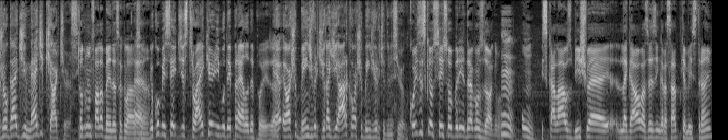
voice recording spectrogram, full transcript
jogar de Magic Archer, assim. Todo mundo fala bem dessa classe. É, né? Eu comecei de Striker e mudei pra ela depois. é. É, eu acho bem divertido. Jogar de arco eu acho bem divertido nesse jogo. Coisas que eu sei sobre Dragon's Dogma. Um, escalar os bichos é legal, às vezes engraçado, porque é meio estranho.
